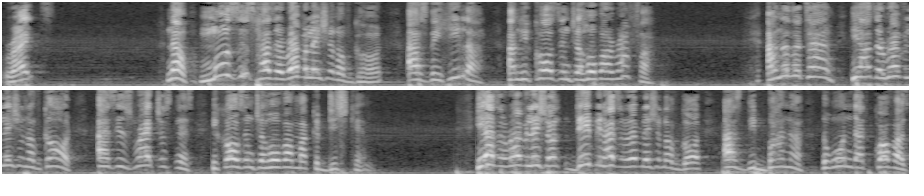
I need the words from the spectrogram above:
right? Now, Moses has a revelation of God as the healer, and he calls him Jehovah Rapha. Another time, he has a revelation of God as his righteousness. He calls him Jehovah Makadishkem. He has a revelation, David has a revelation of God as the banner, the one that covers.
